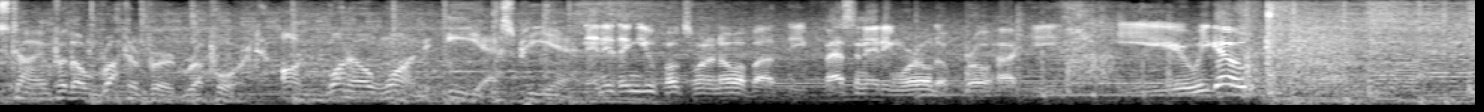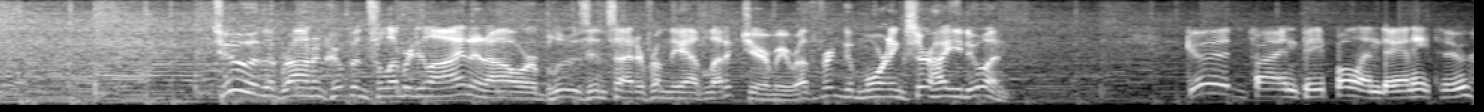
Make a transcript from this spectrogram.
It's time for the Rutherford Report on 101 ESPN. Anything you folks want to know about the fascinating world of pro hockey? Here we go. To the Brown and Crouppen Celebrity Line and our Blues insider from the Athletic, Jeremy Rutherford. Good morning, sir. How you doing? Good, fine people, and Danny too.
